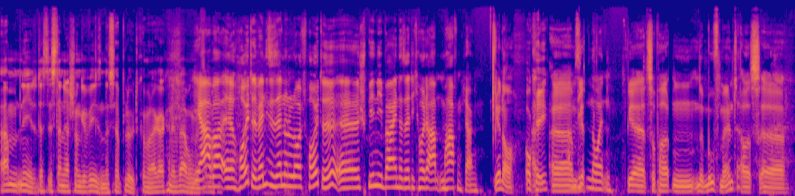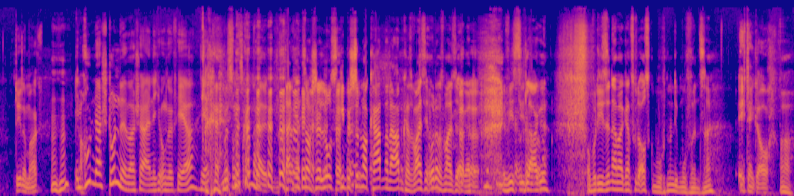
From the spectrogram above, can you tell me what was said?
ähm, nee, das ist dann ja schon gewesen. Das ist ja blöd. Können wir da gar keine Werbung Ja, machen. aber äh, heute, wenn diese Sendung läuft heute, äh, spielen die beiden tatsächlich heute Abend im Hafenklang. Genau. Okay. Äh, Am ähm, wir, 7.9. wir supporten The Movement aus äh, Dänemark. In gut einer Stunde wahrscheinlich ungefähr. Jetzt. Müssen wir uns ranhalten. Dann jetzt noch schnell los. Es gibt bestimmt noch Karten an der Abendkasse. Weiß ich, oder was meinst du, Ärgert? Wie ist die Lage? Obwohl, die sind einmal ganz gut ausgebucht, ne, die Movements, ne? Ich denke auch. Ja.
